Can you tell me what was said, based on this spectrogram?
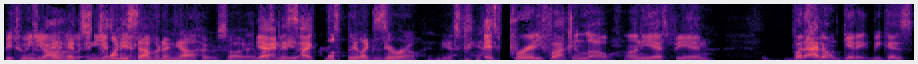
between Yahoo it's and ESPN. Twenty-seven in Yahoo, so it yeah, must and be, it's like must be like zero in ESPN. It's pretty fucking low on ESPN, but I don't get it because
